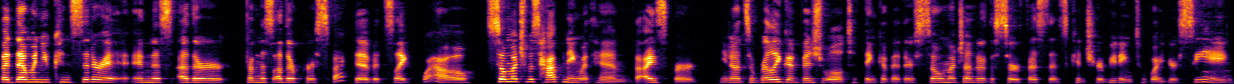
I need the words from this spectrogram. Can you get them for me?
But then when you consider it in this other from this other perspective, it's like, wow, so much was happening with him, the iceberg. You know, it's a really good visual to think of it. There's so much under the surface that's contributing to what you're seeing.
